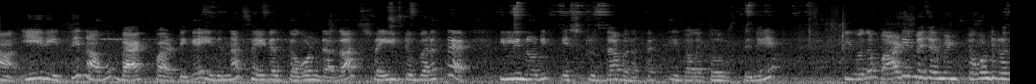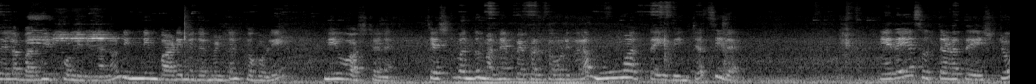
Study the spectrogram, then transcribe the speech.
ಹಾ ಈ ರೀತಿ ನಾವು ಬ್ಯಾಕ್ ಪಾರ್ಟಿಗೆ ಇದನ್ನ ಸೈಡಲ್ಲಿ ತಗೊಂಡಾಗ ಸ್ಟ್ರೈಟ್ ಬರುತ್ತೆ. ಇಲ್ಲಿ ನೋಡಿ ಎಷ್ಟು ಉದ್ದ ಬರುತ್ತೆ. ಇವಾಗ ತೋರಿಸ್ತೀನಿ. ಇವಾಗ ಬಾಡಿ ಮೆಜರ್ಮೆಂಟ್ ತಗೊಂಡಿರೋದೆಲ್ಲ ಬರೆದಿಟ್ಕೊಂಡಿದ್ದೀನಿ ನಾನು. ನಿಮ್ಮ ನಿಮ್ಮ ಬಾಡಿ ಮೆಜರ್ಮೆಂಟಲ್ಲಿ ತಗೊಳ್ಳಿ. ನೀವು ಅಷ್ಟೇ ಚೆಸ್ಟ್ ಬಂದು ಮೊನ್ನೆ ಪೇಪರ್ ತೊಗೊಂಡಿದ್ದಲ್ಲ ಮೂವತ್ತೈದು ಇಂಚಸ್ ಇದೆ. ಎದೆಯ ಸುತ್ತಳತೆ ಎಷ್ಟು?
